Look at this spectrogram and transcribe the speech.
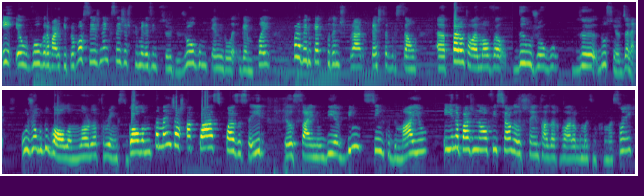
E eu vou gravar aqui para vocês, nem que seja as primeiras impressões do jogo, um pequeno gameplay, para ver o que é que podemos esperar desta versão uh, para o telemóvel de um jogo de, do Senhor dos Anéis. O jogo do Gollum, Lord of the Rings Gollum, também já está quase, quase a sair. Ele sai no dia 25 de maio e na página oficial eles têm estado a revelar algumas informações,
